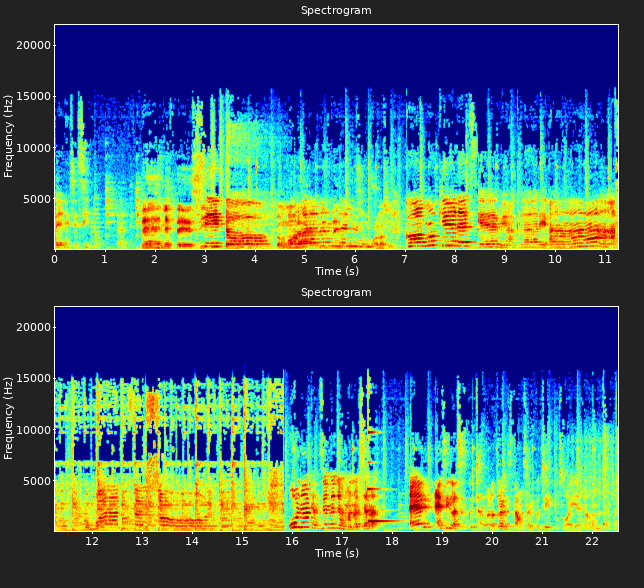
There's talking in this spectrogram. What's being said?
Te necesito. Espérate. que- Te necesito como la luz del sol, o algo así. ¿Cómo Sí lo has escuchado. La otra vez estábamos en el coche y puso ahí a Manuel Serrat.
